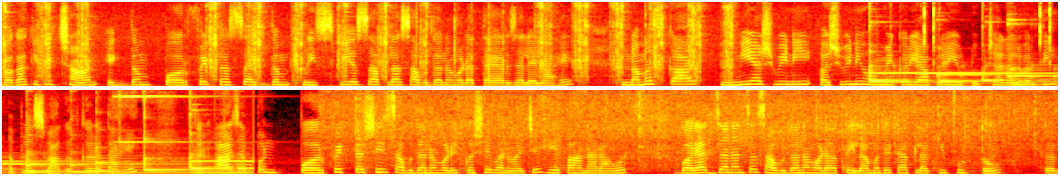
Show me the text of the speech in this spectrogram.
बघा किती छान एकदम परफेक्ट असा एकदम क्रिस्पी असा आपला साबुदाणा वडा तयार झालेला आहे. नमस्कार मी अश्विनी अश्विनी होममेकर या आपल्या यूट्यूब चॅनलवरती आपलं स्वागत करत आहे. तर आज आपण परफेक्ट असे साबुदाणा वडे कसे बनवायचे हे पाहणार आहोत. बऱ्याच जणांचा साबुदाणा वडा तेलामध्ये टाकला की फुटतो तर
